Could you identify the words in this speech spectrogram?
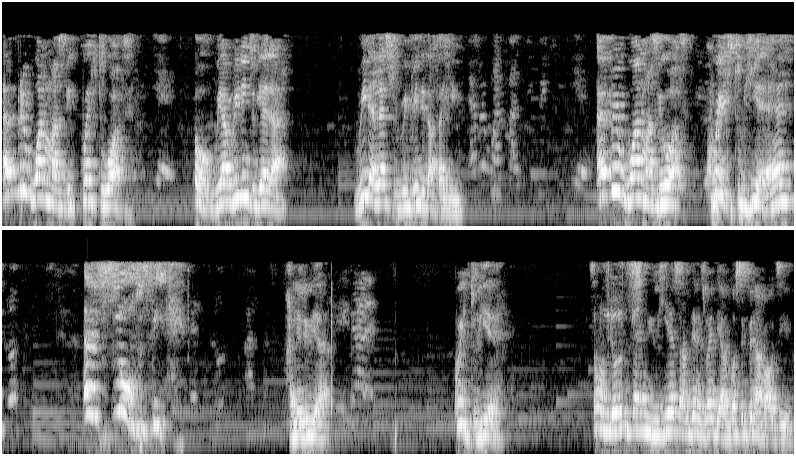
Everyone must be quick to what? Oh, we are reading together. Read and let's repeat it after you. Everyone must be what? Quick to hear eh? and slow to speak. Hallelujah quick to hear. Some of you, the only time you hear something is when they are gossiping about you.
